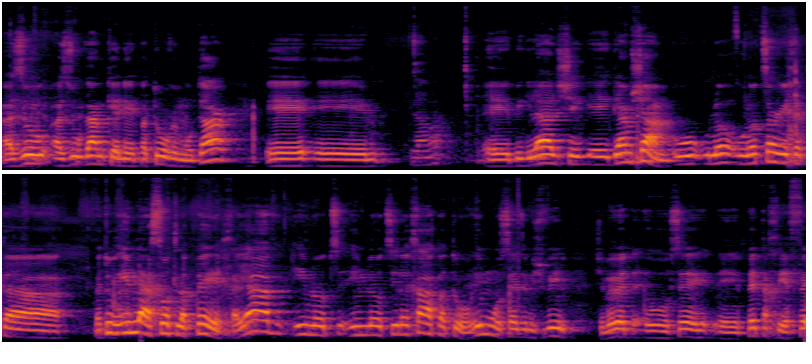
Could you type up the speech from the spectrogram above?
אז הוא, אז הוא גם כן אה, פטור ומותר. אה, אה, למה? בגלל שגם שם הוא, הוא, לא, הוא לא צריך את ה... כתוב אם לעשות לפה חייב, אם להוציא, אם להוציא לך פטור. אם הוא עושה את זה בשביל שבאמת הוא עושה פתח יפה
